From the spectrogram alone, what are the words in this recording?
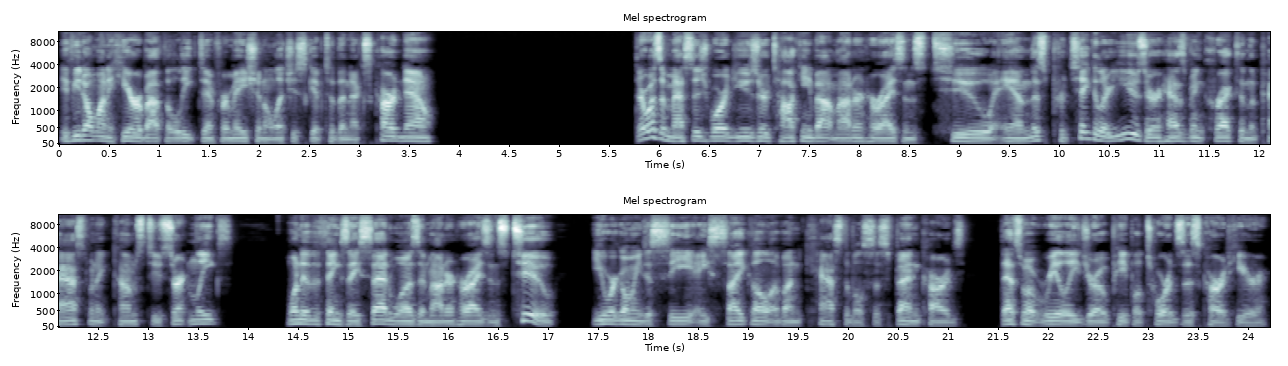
If you don't want to hear about the leaked information, I'll let you skip to the next card now. There was a message board user talking about Modern Horizons 2, and this particular user has been correct in the past when it comes to certain leaks. One of the things they said was in Modern Horizons 2, you were going to see a cycle of uncastable suspend cards. That's what really drove people towards this card here.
